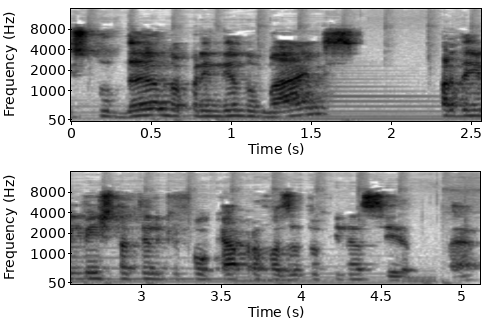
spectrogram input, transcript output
estudando, aprendendo mais, para de repente estar tá tendo que focar para fazer o teu financeiro. Né?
